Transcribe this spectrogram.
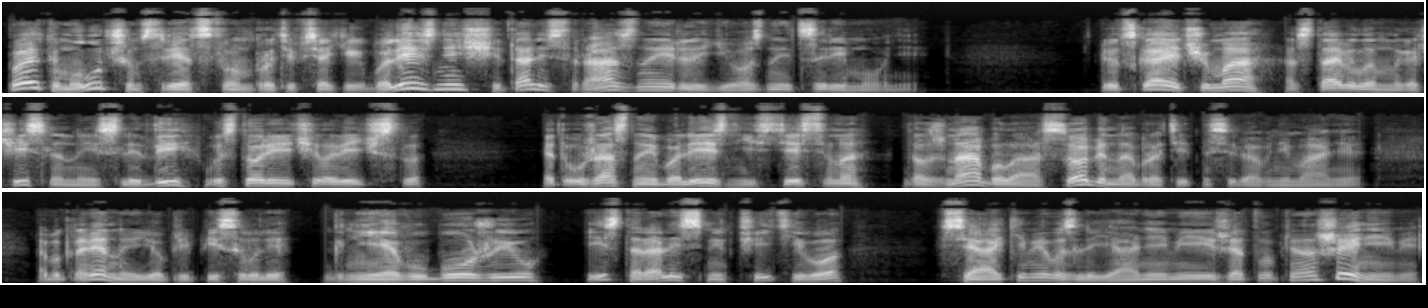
Поэтому лучшим средством против всяких болезней считались разные религиозные церемонии. Людская чума оставила многочисленные следы в истории человечества. Эта ужасная болезнь, естественно, должна была особенно обратить на себя внимание. Обыкновенно ее приписывали гневу Божию и старались смягчить его всякими возлияниями и жертвоприношениями.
